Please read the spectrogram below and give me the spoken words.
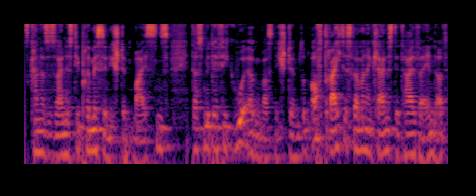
Es kann also sein, dass die Prämisse nicht stimmt meistens, dass mit der Figur irgendwas nicht stimmt. Und oft reicht es, wenn man ein kleines Detail verändert.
